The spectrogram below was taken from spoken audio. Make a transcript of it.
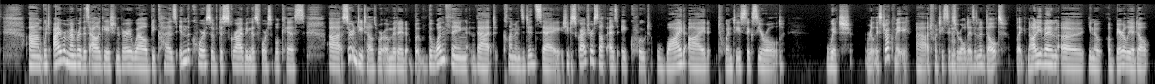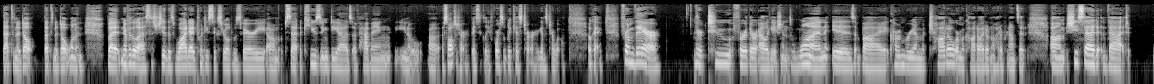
um, which I remember this allegation very well because in the course of describing this forcible kiss, uh, certain details were omitted. But the one thing that Clemmons did say, she described herself as a quote, wide eyed 26 year old, which really struck me. Uh, a 26 year old is an adult, like not even a, you know, a barely adult. That's an adult that's an adult woman. But nevertheless, she this wide-eyed 26-year-old was very um, upset, accusing Diaz of having, you know, uh, assaulted her, basically forcibly kissed her against her will. Okay, from there. There are two further allegations. One is by Carmen Maria Machado or Machado, I don't know how to pronounce it. Um, she said that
